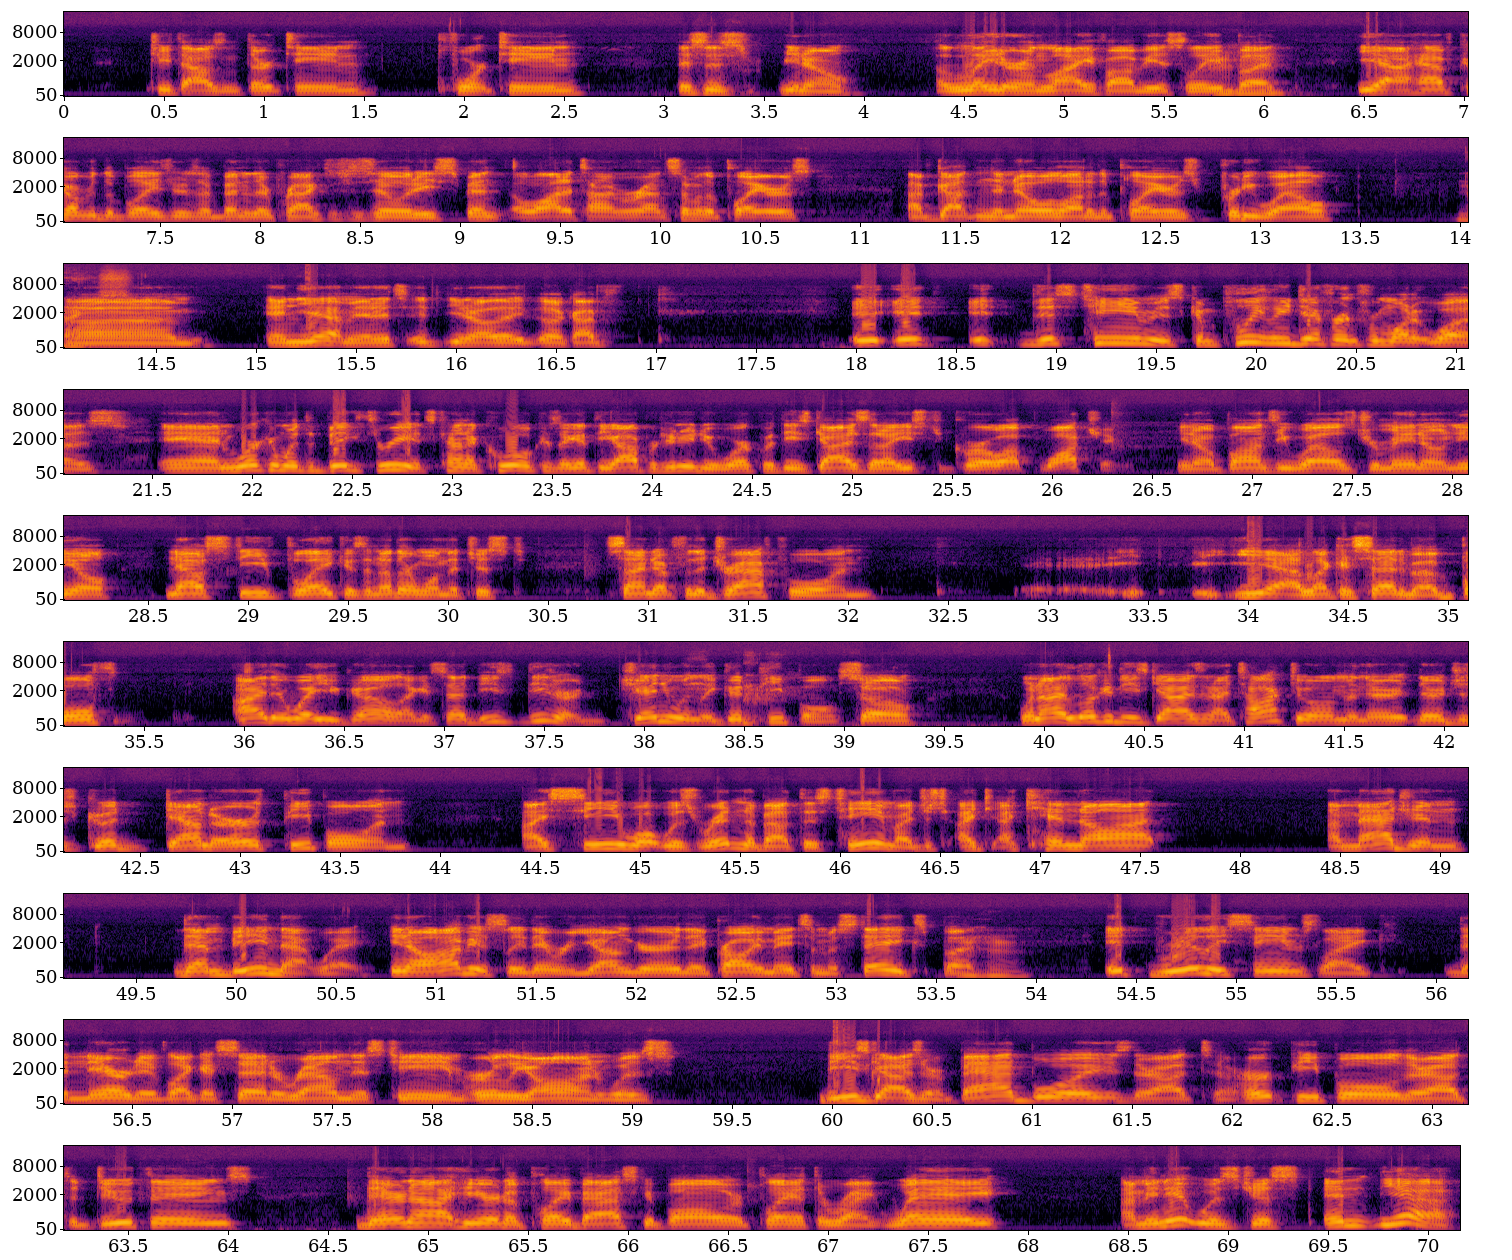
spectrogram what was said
2013, 14. This is, you know, later in life, obviously. But yeah, I have covered the Blazers. I've been to their practice facilities, spent a lot of time around some of the players. I've gotten to know a lot of the players pretty well. Nice. Um, and yeah, man, it's it. You know, they, look, I've it, it it this team is completely different from what it was. And working with the big three, it's kind of cool because I get the opportunity to work with these guys that I used to grow up watching. You know, Bonzi Wells, Jermaine O'Neal. Now Steve Blake is another one that just signed up for the draft pool. And uh, yeah, like I said, about both either way you go, like I said, these these are genuinely good people. So when I look at these guys and I talk to them, and they're they're just good, down to earth people, and I see what was written about this team, I just I, I cannot imagine them being that way. You know, obviously they were younger, they probably made some mistakes, but mm-hmm. it really seems like the narrative, like I said, around this team early on was these guys are bad boys. They're out to hurt people. They're out to do things. They're not here to play basketball or play it the right way. I mean, it was just, and yeah,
